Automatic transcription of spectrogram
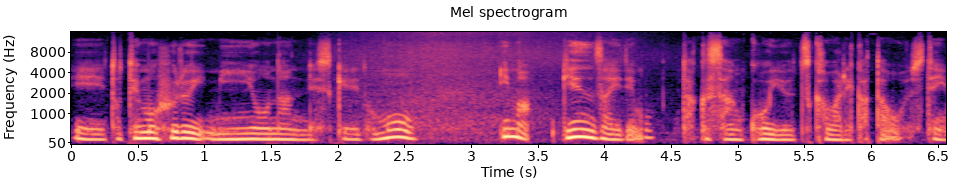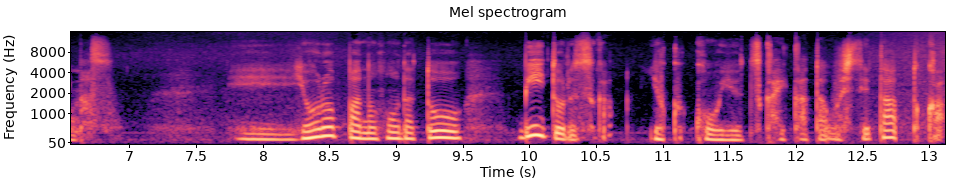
えー、とても古い民謡なんですけれども今現在でもたくさんこういう使われ方をしています、えー、ヨーロッパの方だとビートルズがよくこういう使い方をしてたとか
